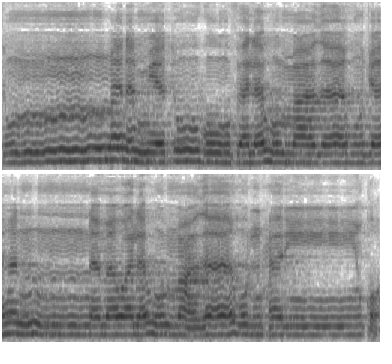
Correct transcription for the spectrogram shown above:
ثم لم يتوبوا فلهم عذاب جهنم ولهم عذاب الحريق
